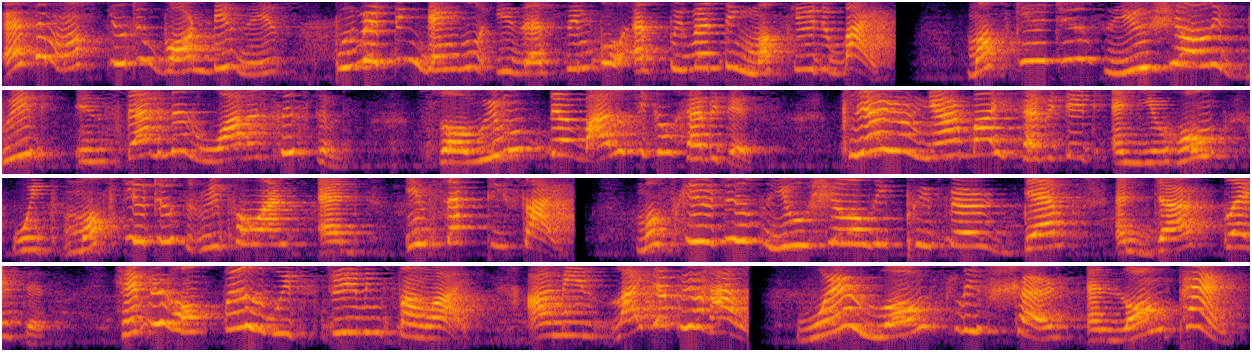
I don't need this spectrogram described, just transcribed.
As a mosquito-borne disease, preventing dengue is as simple as preventing mosquito bites. Mosquitoes usually breed in stagnant water systems, so remove their biological habitats. Clear your nearby habitat and your home with mosquitoes repellents and insecticides. Mosquitoes usually prefer damp and dark places. Have your home filled with streaming sunlight. I mean, light up your house. Wear long sleeve shirts and long pants.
